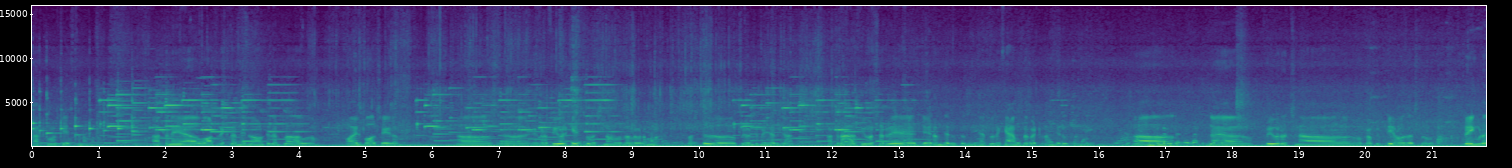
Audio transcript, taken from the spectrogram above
కస్టమర్ చేస్తున్నాం మనం. అట్లనే వాటర్ ఎక్కడ నిల్వ ఉంటే దాంట్లో ఆయిల్ బాల్స్ వేయడం ఇక్కడ ఫీవర్ కేసులు వచ్చిన ఊళ్ళలో కూడా మనం ఫస్ట్ ప్రివెంటివ్ మెజర్గా అక్కడ ఫీవర్ సర్వే చేయడం జరుగుతుంది. అట్లనే క్యాంప్ కూడా పెట్టడం జరుగుతుంది. ఫీవర్ వచ్చిన ఒక ఫిఫ్టీ హౌజెస్లో ట్రైన్ కూడా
